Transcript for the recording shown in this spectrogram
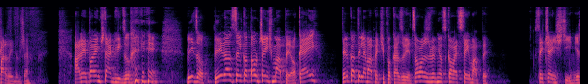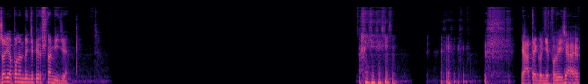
Bardzo i dobrze. Ale powiem ci tak, widzu. widzu, widząc tylko tą część mapy, ok? Tylko tyle mapy ci pokazuję. Co możesz wywnioskować z tej mapy? Z tej części, jeżeli oponent będzie pierwszy na midzie. ja tego nie powiedziałem.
